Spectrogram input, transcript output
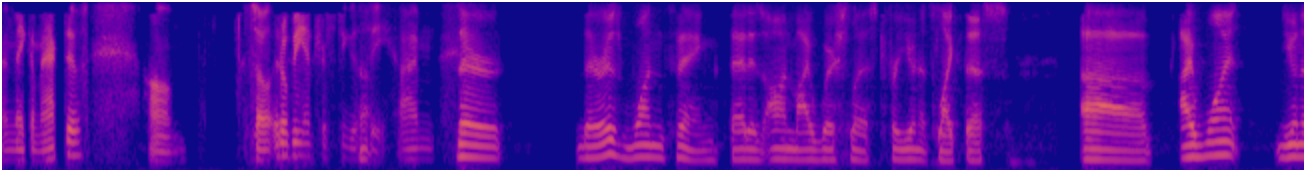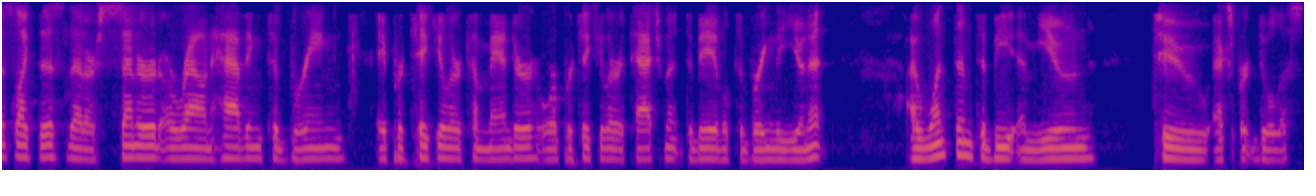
and make them active. Um, so it'll be interesting to see. I'm there. There is one thing that is on my wish list for units like this. Uh, I want units like this that are centered around having to bring a particular commander or a particular attachment to be able to bring the unit, I want them to be immune to expert duelist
